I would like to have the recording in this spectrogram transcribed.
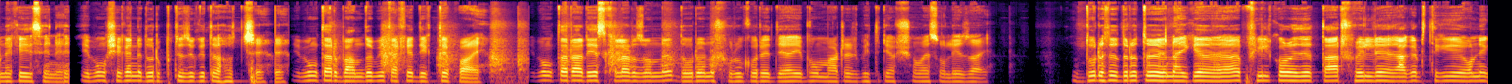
অনেকেই চেনে এবং সেখানে দৌড় প্রতিযোগিতা হচ্ছে এবং তার বান্ধবী তাকে দেখতে পায় এবং তারা রেস খেলার জন্য দৌড়ানো শুরু করে দেয় এবং মাঠের ভিতরে এক সময় চলে যায়। দৌড়াতে দৌড়াতে নায়িকা ফিল করে যে তার শরীরে আগের থেকে অনেক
